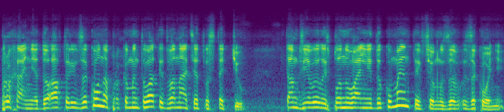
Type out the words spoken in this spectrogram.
прохання до авторів закону прокоментувати 12 статтю. Там з'явились планувальні документи в цьому законі.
